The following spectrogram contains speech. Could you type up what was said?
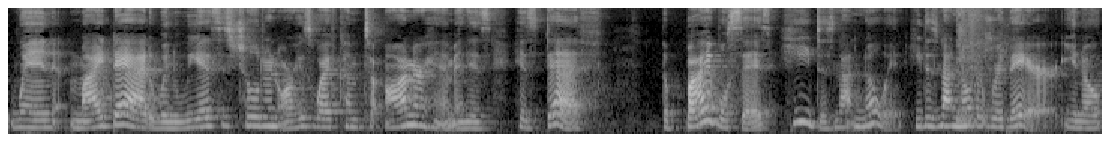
when my dad, when we as his children or his wife come to honor him and his, his death, the Bible says he does not know it. He does not know that we're there, you know,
